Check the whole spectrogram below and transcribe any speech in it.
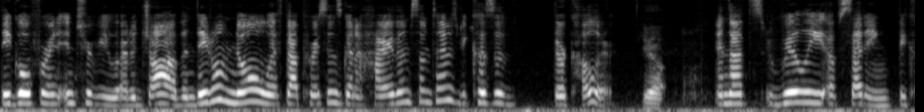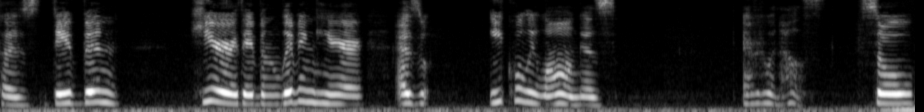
They go for an interview at a job and they don't know if that person's going to hire them sometimes because of their color. Yeah. And that's really upsetting because they've been here, they've been living here as equally long as everyone else. So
